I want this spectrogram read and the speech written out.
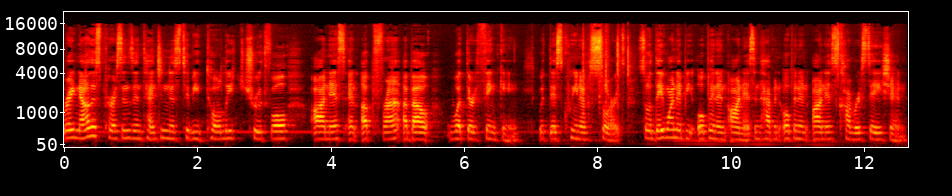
right now this person's intention is to be totally truthful honest and upfront about what they're thinking with this Queen of Swords. So they want to be open and honest and have an open and honest conversation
